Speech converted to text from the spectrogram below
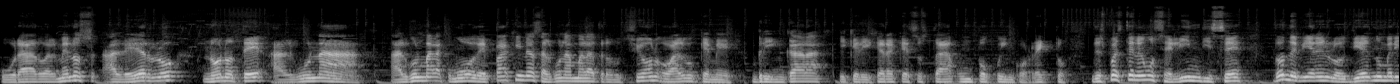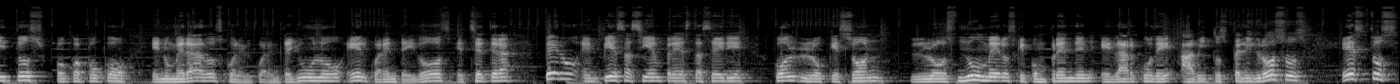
Jurado. Al menos al leerlo no noté alguna algún mal acomodo de páginas, alguna mala traducción o algo que me brincara y que dijera que eso está un poco incorrecto. Después tenemos el índice donde vienen los 10 numeritos poco a poco enumerados con el 41, el 42, etcétera. Pero empieza siempre esta serie con lo que son los números que comprenden el arco de hábitos peligrosos. Estos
